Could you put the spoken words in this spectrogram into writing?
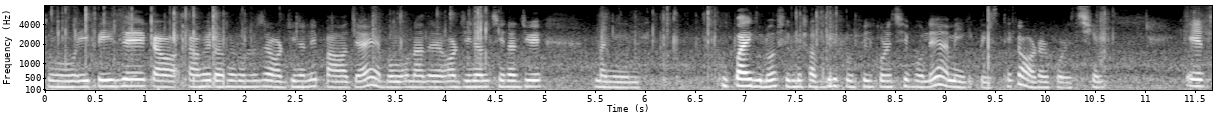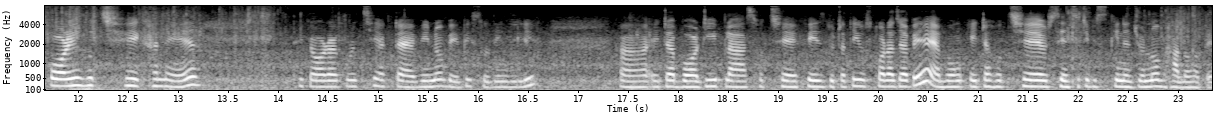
তো এই পেজে কাউহেড অর্ডার রোলসের অরিজিনালি পাওয়া যায় এবং ওনাদের অরিজিনাল চেনার যে মানে উপায়গুলো সেগুলো সবগুলি ফুলফিল করেছি বলে আমি এই পেজ থেকে অর্ডার করেছি। এরপরে হচ্ছে এখানে থেকে অর্ডার করেছি একটা অ্যাভিনো বেবি সুদিং রিলিফ এটা বডি প্লাস হচ্ছে ফেস দুটাতে ইউজ করা যাবে এবং এটা হচ্ছে সেন্সিটিভ স্কিনের জন্য ভালো হবে।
